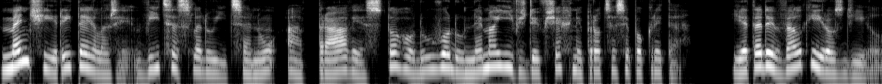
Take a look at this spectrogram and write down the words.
Menší retaileři více sledují cenu a právě z toho důvodu nemají vždy všechny procesy pokryté. Je tedy velký rozdíl,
